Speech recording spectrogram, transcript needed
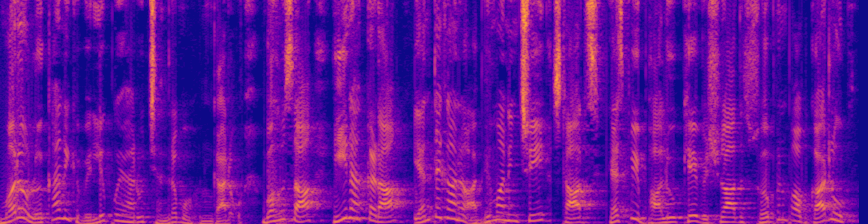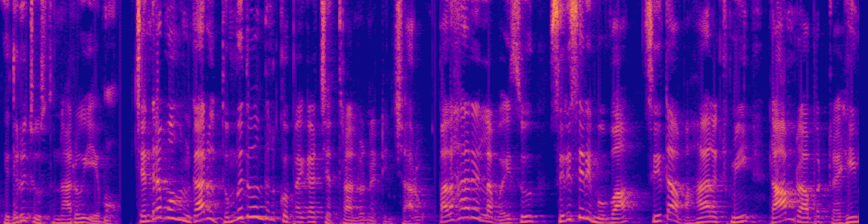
మరో లోకానికి వెళ్ళిపోయారు చంద్రమోహన్ గారు. బహుశా ఈయన అక్కడ ఎంతగానో అభిమానించి stars SP Balu K Viswanath Sobhan Babu garu ఎదురు చూస్తున్నారు ఏమో. చంద్రమోహన్ గారు తొమ్మిది వందలకు పైగా చిత్రాల్లో నటించారు. పదహారేళ్ళ వయసు సిరిసిరి మువ్వ సీతా మహాలక్ష్మి రామ్ రాబర్ట్ రహీం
